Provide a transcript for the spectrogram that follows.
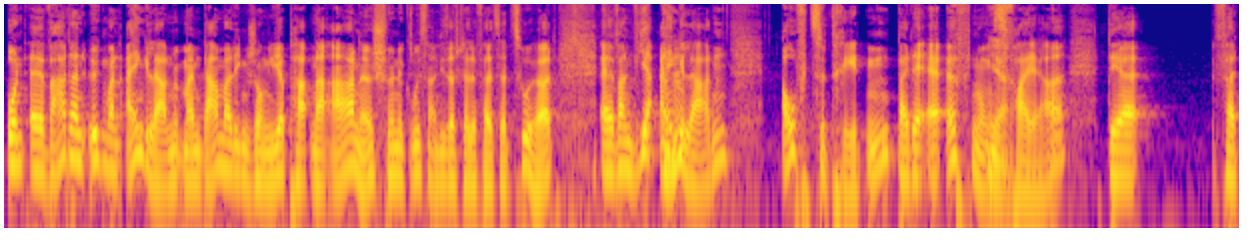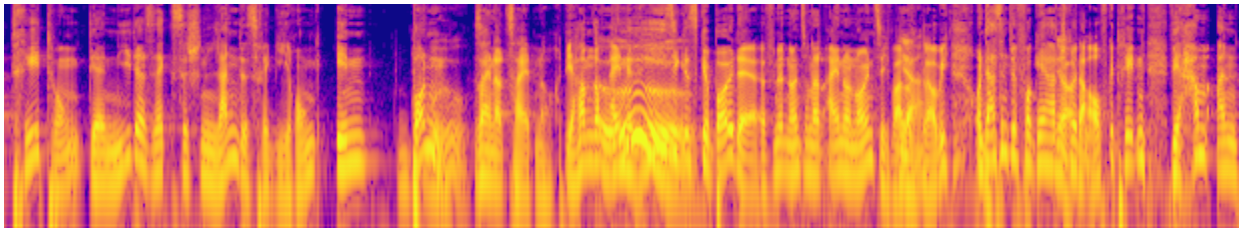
und äh, war dann irgendwann eingeladen mit meinem damaligen Jonglierpartner Arne. Schöne Grüße an dieser Stelle, falls er zuhört. Äh, waren wir Mhm. eingeladen, aufzutreten bei der Eröffnungsfeier der Vertretung der niedersächsischen Landesregierung in Bonn Uh. seinerzeit noch. Die haben noch ein Uh. riesiges Gebäude eröffnet, 1991 war Ja. das, glaube ich. Und da sind wir vor Gerhard Ja, Schröder gut. aufgetreten. Wir haben an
